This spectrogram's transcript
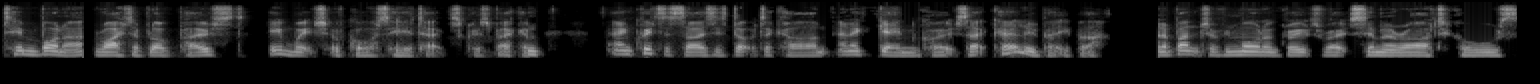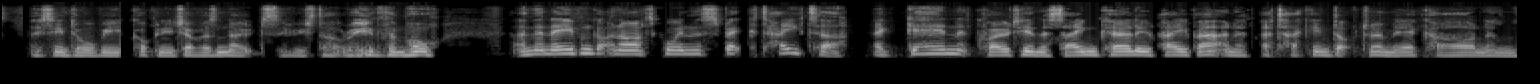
Tim Bonner write a blog post in which, of course, he attacks Chris Packham and criticises Dr. Khan and again quotes that curlew paper. And a bunch of moorland groups wrote similar articles. They seem to all be copying each other's notes if you start reading them all. And then they even got an article in The Spectator, again quoting the same curlew paper and attacking Dr. Amir Khan and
